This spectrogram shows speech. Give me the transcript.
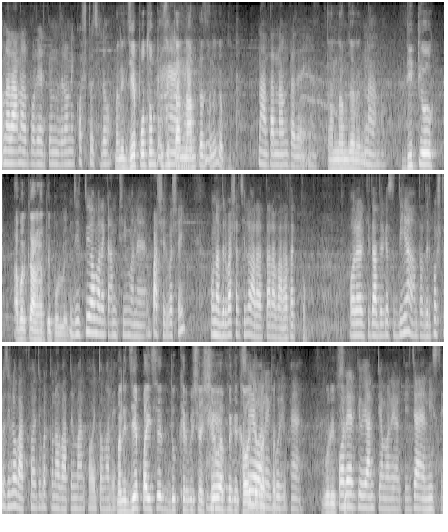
ওনারা আনার পরে আর কি ওনাদের অনেক কষ্ট ছিল। মানে যে প্রথম পাইছে হ্যাঁ, তার নামটা জানেন আপনি? না তার নামটা জানি না। তার নাম জানেন না? না না। দ্বিতীয় আবার কার হাতে পড়লেন? দ্বিতীয় আমার এক আন্টি মানে পাশের বাসায়। ওনাদের বাসা ছিল আর তারা ভাড়া থাকতো। পরে আর কি তাদের কাছে দিয়া তাদের কষ্ট ছিল ভাত খাওয়াইতে পারতো না ভাতের মার খাওয়াইতো আমারে। মানে যে পাইছে দুঃখের বিষয় সেও আপনাকে খাওয়াইতে হ্যাঁ, সে অনেক পারত গরিব হ্যাঁ। গরিব। পরে আর কি ওই আন্টি আমার আর কি যায় নিছে।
